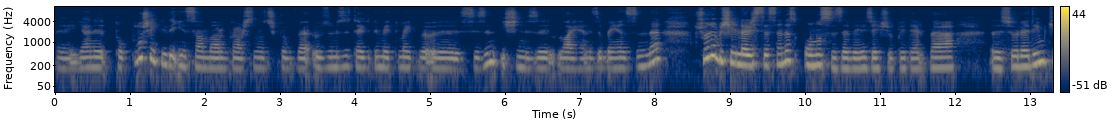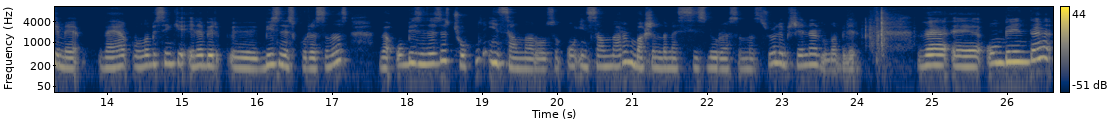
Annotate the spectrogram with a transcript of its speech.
e, yani toplu şekilde insanların karşısına çıkıp ve özünüzü takdim etmek ve sizin işinizi, layihenizi beğensinler. Şöyle bir şeyler isteseniz onu size verecek Jüpiter ve söylediğim gibi veya olabilsin ki ele bir e, business kurasınız ve o bizneste çoklu insanlar olsun. O insanların başında siz durasınız. Şöyle bir şeyler de olabilir. Ve e, 11'inde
